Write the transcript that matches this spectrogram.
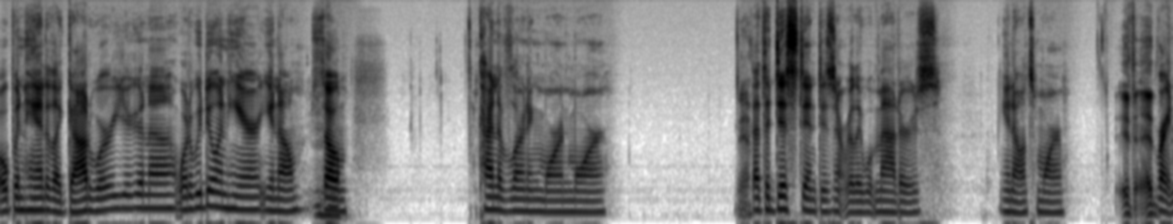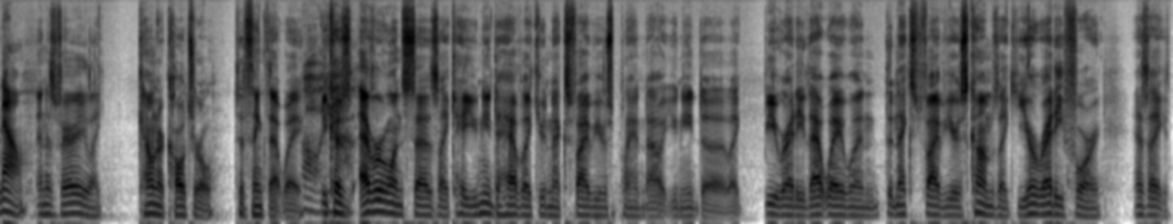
open handed, like God, where are you gonna? What are we doing here? You know. So kind of learning more and more Yeah. that the distant isn't really what matters. You know, it's more It, it- right now. and it's very like countercultural to think that way Oh, because everyone says like hey you need to have like your next five years planned out you need to like be ready that way when the next five years comes like you're ready for it and it's like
